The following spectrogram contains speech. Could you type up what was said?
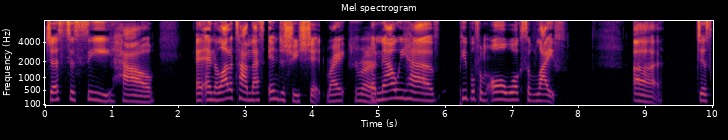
just to see how and, and a lot of time that's industry shit right? Right. but now we have people from all walks of life uh just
